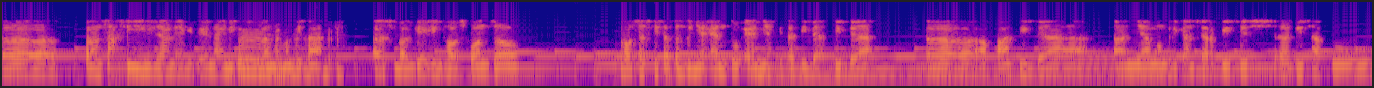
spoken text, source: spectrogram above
uh, transaksi misalnya gitu ya. Nah ini kebetulan hmm. memang kita uh, sebagai in-house sponsor proses kita tentunya end to end ya. Kita tidak tidak uh, apa tidak hanya memberikan services uh, di satu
